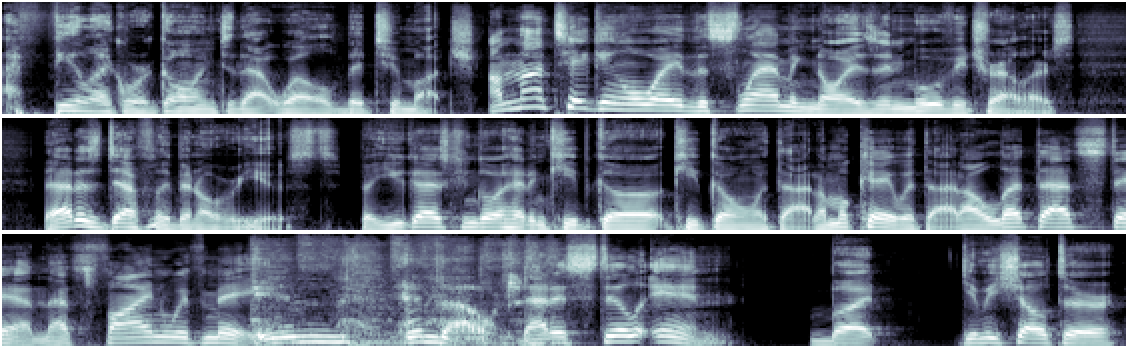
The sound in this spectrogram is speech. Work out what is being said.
I feel like we're going to that well a bit too much. I'm not taking away the slamming noise in movie trailers. That has definitely been overused. But you guys can go ahead and keep go keep going with that. I'm okay with that. I'll let that stand. That's fine with me. In and out. That is still in, but give me shelter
